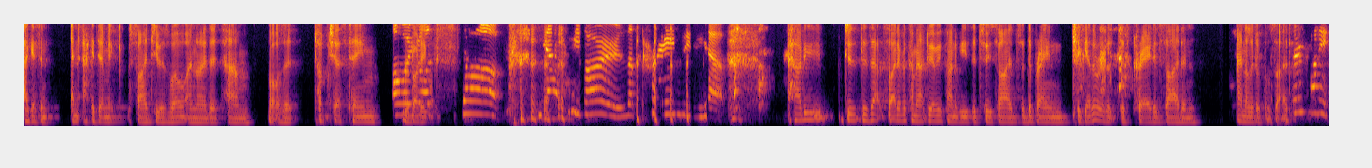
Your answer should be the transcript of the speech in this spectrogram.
I guess, an an academic side to you as well. I know that, um, what was it, top chess team Oh my robotics. god! Stop! yeah, he knows. That's crazy. Yeah. How do you does, does that side ever come out? Do you ever kind of use the two sides of the brain together, or is it just creative side and analytical side. So funny.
